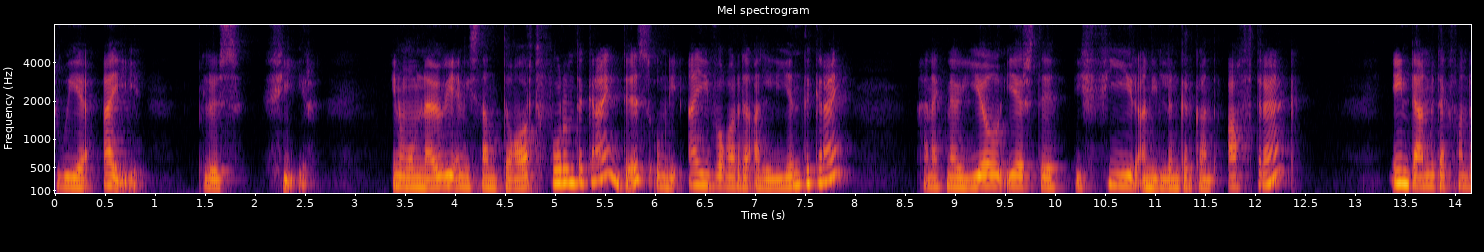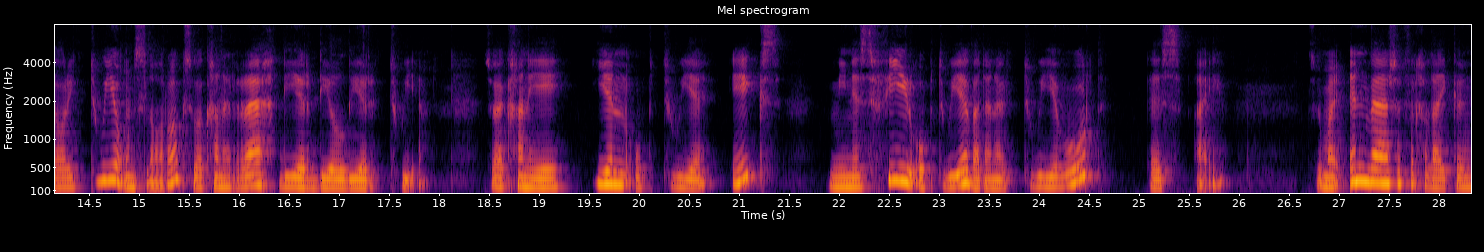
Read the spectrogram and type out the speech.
2y plus 4. En om hom nou weer in die standaard vorm te kry, dis om die y-waarde alleen te kry, gaan ek nou heel eers die 4 aan die linkerkant aftrek. En dan moet ek van daardie 2 ontslaa raak, so ek gaan reg deur deel deur 2. So ek gaan hê 1 op 2x minus 4 op 2 wat dan nou 2 word is y. So my inverse vergelyking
